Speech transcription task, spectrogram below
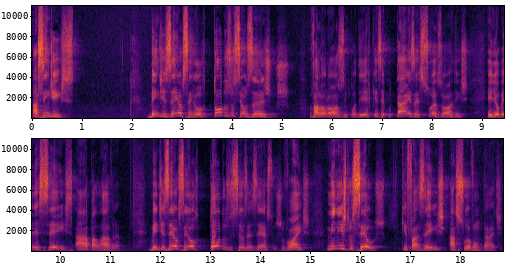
assim diz: Bendizei ao Senhor todos os seus anjos, valorosos em poder, que executais as suas ordens e lhe obedeceis à palavra. Bendizei ao Senhor todos os seus exércitos, vós, ministros seus, que fazeis a sua vontade.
